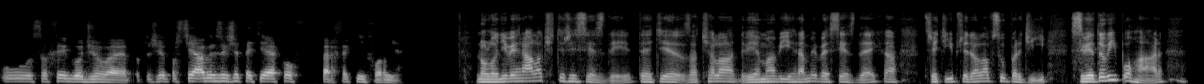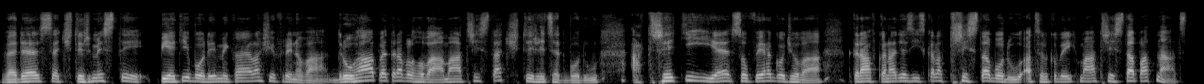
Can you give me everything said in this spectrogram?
u Sofie Godžové, protože prostě já bych řekl, že teď je jako v perfektní formě. No loni vyhrála čtyři sjezdy, teď začala dvěma výhrami ve sjezdech a třetí přidala v Super G. Světový pohár vede se čtyřmisty pěti body Mikaela Šifrinová, druhá Petra Vlhová má 340 bodů a třetí je Sofia Godžová, která v Kanadě získala 300 bodů a celkově jich má 315.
